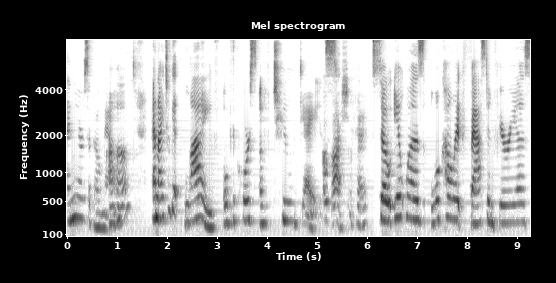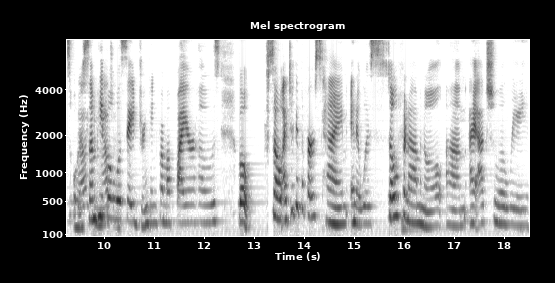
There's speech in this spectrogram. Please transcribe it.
10 years ago now. Uh-huh. And I took it live over the course of two days. Oh gosh. Okay. So it was, we'll call it fast and furious, or Yeah, some people imagine. will say drinking from a fire hose. But so I took it the first time and it was so phenomenal. Um, I actually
